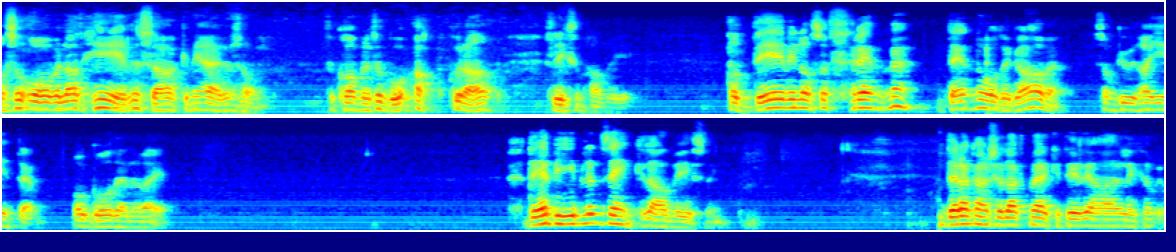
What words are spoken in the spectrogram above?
og så overlat hele saken i Herrens hånd. Så kommer det til å gå akkurat slik som Han vil. Og det vil også fremme den nådegave som Gud har gitt dem, å gå denne veien. Det er Bibelens enkle anvisning. Dere har kanskje lagt merke til jeg har liksom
